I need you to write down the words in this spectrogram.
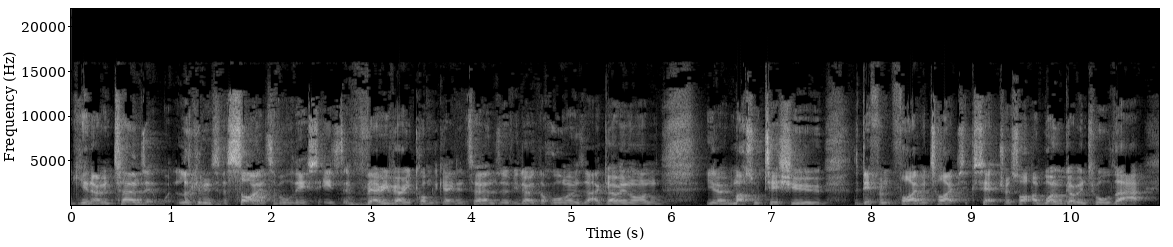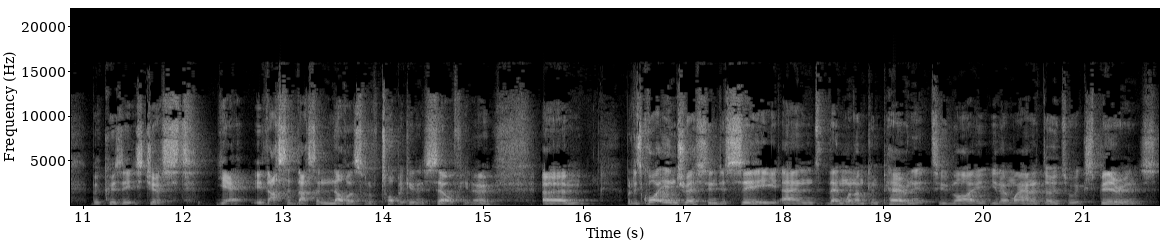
you know, in terms of looking into the science of all this, it's very, very complicated in terms of, you know, the hormones that are going on, you know, muscle tissue, the different fiber types, etc. So I won't go into all that because it's just, yeah, that's, a, that's another sort of topic in itself, you know. Um, but it's quite interesting to see, and then when I'm comparing it to my, you know, my anecdotal experience,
